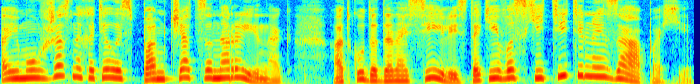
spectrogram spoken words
а ему ужасно хотелось помчаться на рынок, откуда доносились такие восхитительные запахи.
